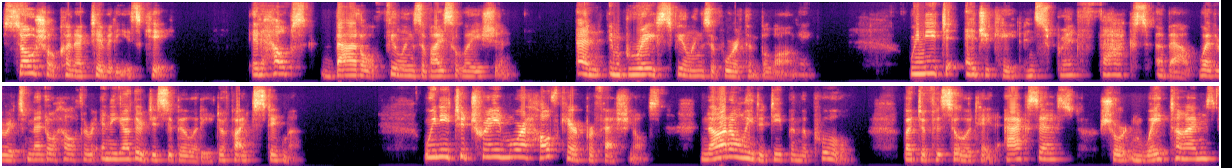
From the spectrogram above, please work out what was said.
Social connectivity is key. It helps battle feelings of isolation and embrace feelings of worth and belonging. We need to educate and spread facts about whether it's mental health or any other disability to fight stigma. We need to train more healthcare professionals, not only to deepen the pool, but to facilitate access, shorten wait times,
